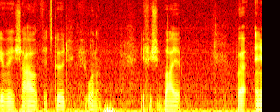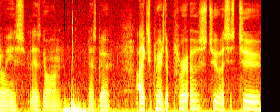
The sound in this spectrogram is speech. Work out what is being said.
give a shout out if it's good if you wanna if you should buy it. But anyways let's go on. Let's go. I like to play the Protoss 2 versus 2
